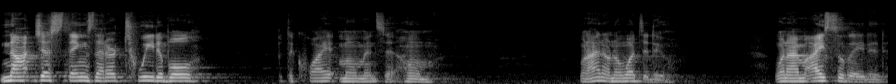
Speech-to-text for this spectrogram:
Not just things that are tweetable, but the quiet moments at home. When I don't know what to do, when I'm isolated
